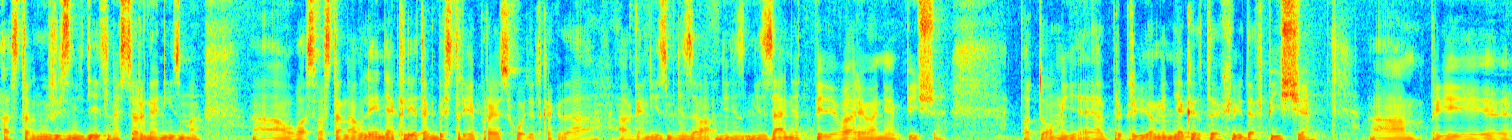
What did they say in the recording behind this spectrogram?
остальную жизнедеятельность организма. У вас восстановление клеток быстрее происходит, когда организм не, за, не, не занят перевариванием пищи. Потом э, при приеме некоторых видов пищи, при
